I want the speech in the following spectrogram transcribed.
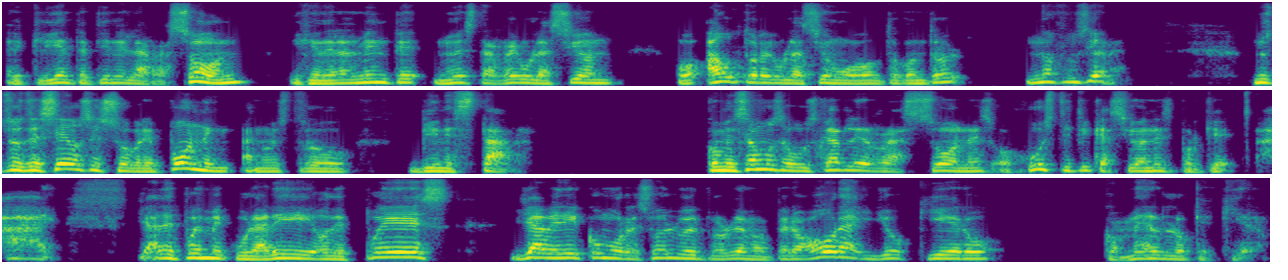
el cliente tiene la razón y generalmente nuestra regulación o autorregulación o autocontrol no funciona. Nuestros deseos se sobreponen a nuestro bienestar. Comenzamos a buscarle razones o justificaciones porque, ay, ya después me curaré o después ya veré cómo resuelvo el problema, pero ahora yo quiero comer lo que quiero.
